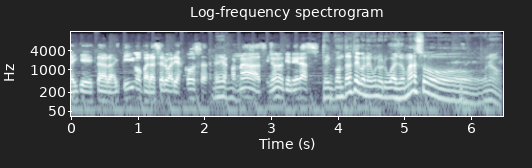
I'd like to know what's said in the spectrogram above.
hay que estar activo para hacer varias cosas en la jornada, si no, no tiene gracia. ¿Te encontraste con algún uruguayo más o, no?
